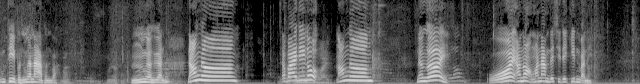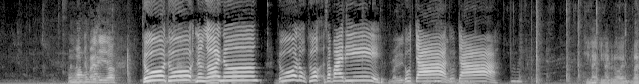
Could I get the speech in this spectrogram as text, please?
ลุงที่เพิ่นเมื่อหน้าเพิ่นบ่เมื่อผมอืมเมื่อเฮือน น้องหนึ่ง สบายดีลูก น้องหนึ่งหนึ่งเอ้ย โอ้ย เอาน้องมานำได้สิได้กินบัดนี้สบายดีเด้อทูทูหนึ่งเอ้ยหนึ่งทูลูกทูสบายดีทูจ้าทูจ้ากินให้กินให้พี่น้อยบ้าน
